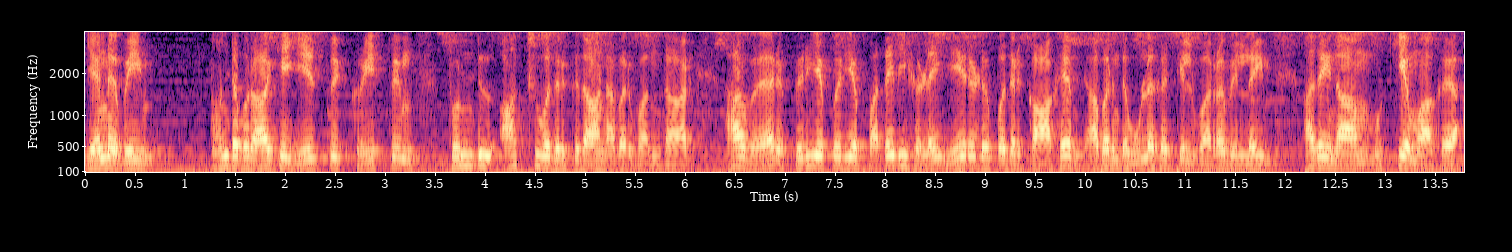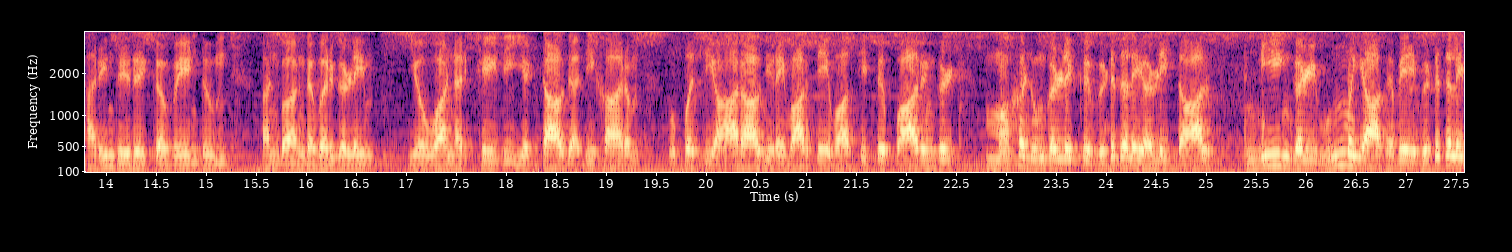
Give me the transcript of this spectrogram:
எனவே ஆண்டவராகிய இயேசு கிறிஸ்து தொண்டு ஆற்றுவதற்கு தான் அவர் வந்தார். அவர் பெரிய பெரிய பதவிகளை ஏறெடுப்பதற்காக அவர் இந்த உலகத்தில் வரவில்லை. அதை நாம் முக்கியமாக அறிந்திருக்க வேண்டும். அன்பார்ந்தவர்களே யோவா நற்செய்தி எட்டாவது அதிகாரம் முப்பத்தி ஆறாவது இறை வார்த்தையை வாசித்து பாருங்கள். மகன் உங்களுக்கு விடுதலை அளித்தால் நீங்கள் உண்மையாகவே விடுதலை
